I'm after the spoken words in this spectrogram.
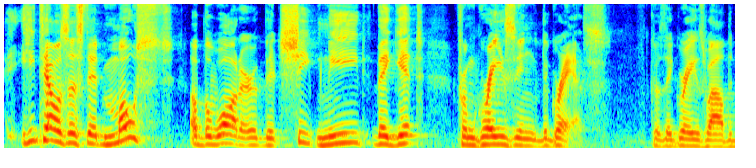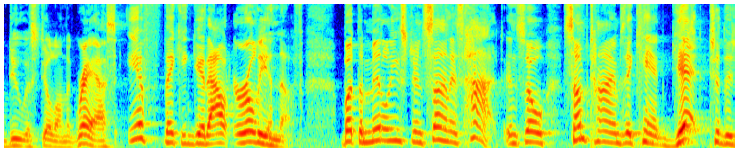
he tells us that most of the water that sheep need, they get from grazing the grass, because they graze while the dew is still on the grass, if they can get out early enough. But the Middle Eastern sun is hot, and so sometimes they can't get to the,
